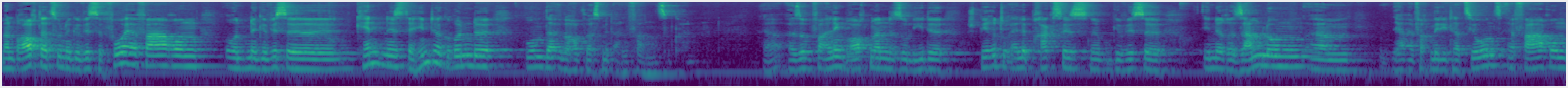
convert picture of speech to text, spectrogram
man braucht dazu eine gewisse Vorerfahrung und eine gewisse Kenntnis der Hintergründe, um da überhaupt was mit anfangen zu können. Ja, also vor allen Dingen braucht man eine solide spirituelle Praxis, eine gewisse innere Sammlung, ähm, ja, einfach Meditationserfahrung,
